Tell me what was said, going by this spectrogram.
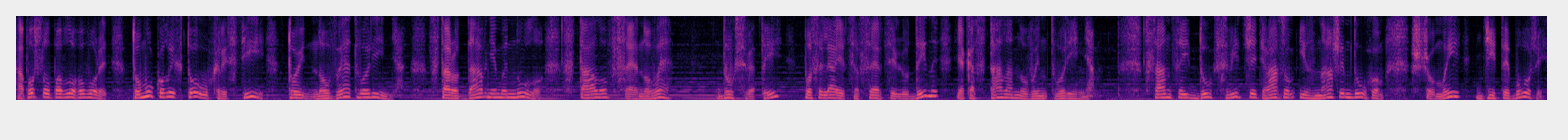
Апостол Павло говорить: тому, коли хто у Христі, той нове творіння, стародавнє минуло, стало все нове. Дух Святий поселяється в серці людини, яка стала новим творінням. Сам цей дух свідчить разом із нашим духом, що ми діти Божі.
